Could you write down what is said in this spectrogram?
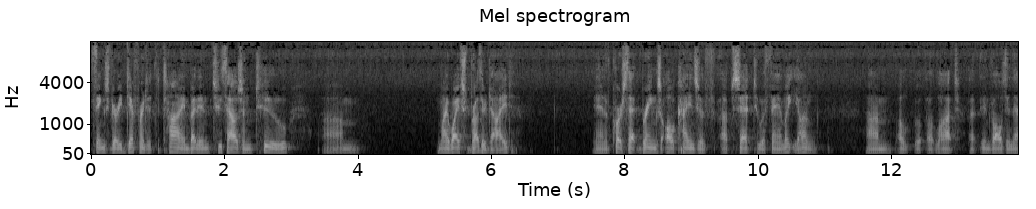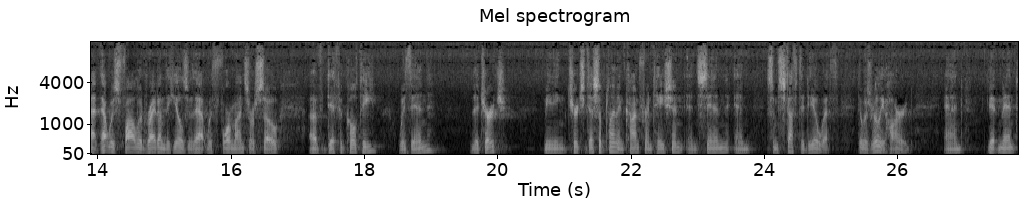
things very different at the time, but in 2002, um, my wife's brother died. And of course, that brings all kinds of upset to a family, young. Um, a, a, lot uh, involved in that. That was followed right on the heels of that with four months or so of difficulty within the church meaning church discipline and confrontation and sin and some stuff to deal with that was really hard. And it meant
